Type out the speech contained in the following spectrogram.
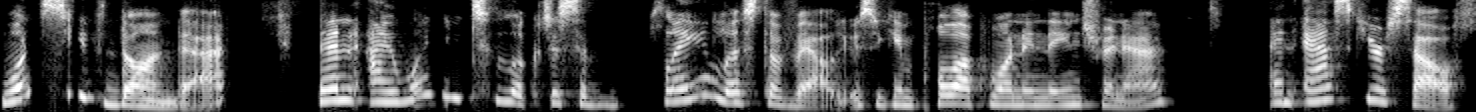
Once you've done that, then I want you to look just a plain list of values. You can pull up one in the internet and ask yourself,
